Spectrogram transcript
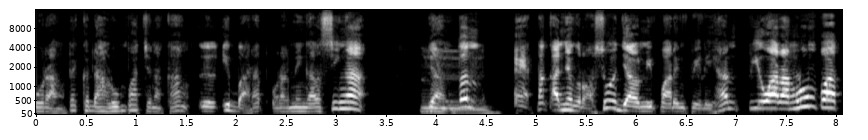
urang teh kedah lumpat cenah Kang Lil ibarat orang ninggal singa. Janten. eta kanjeng rasul jalmi paling pilihan piwarang lumpat.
